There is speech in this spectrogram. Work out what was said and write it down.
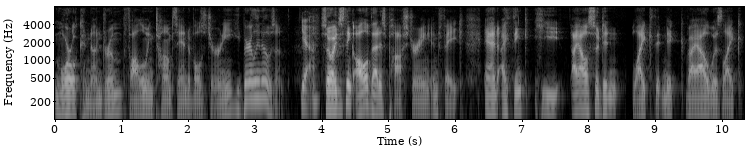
moral conundrum following Tom Sandoval's journey. He barely knows him. Yeah. So I just think all of that is posturing and fake. And I think he, I also didn't like that Nick Viall was like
